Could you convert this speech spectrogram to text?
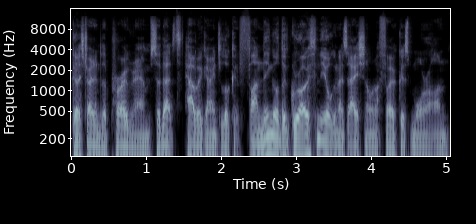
go straight into the program. So that's how we're going to look at funding or the growth in the organization. I want to focus more on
